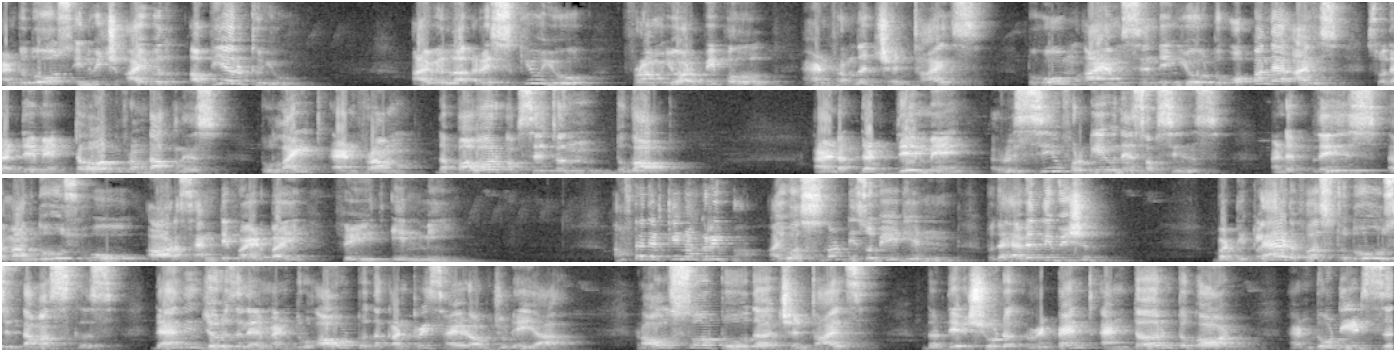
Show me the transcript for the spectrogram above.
and to those in which I will appear to you. I will uh, rescue you from your people and from the Gentiles to whom I am sending you to open their eyes so that they may turn from darkness to light and from the power of Satan to God, and that they may receive forgiveness of sins and a place among those who are sanctified by faith in me. After that, King Agrippa, I was not disobedient to the heavenly vision, but declared first to those in Damascus, then in Jerusalem, and throughout the countryside of Judea, and also to the Gentiles, that they should repent and turn to God and do deeds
